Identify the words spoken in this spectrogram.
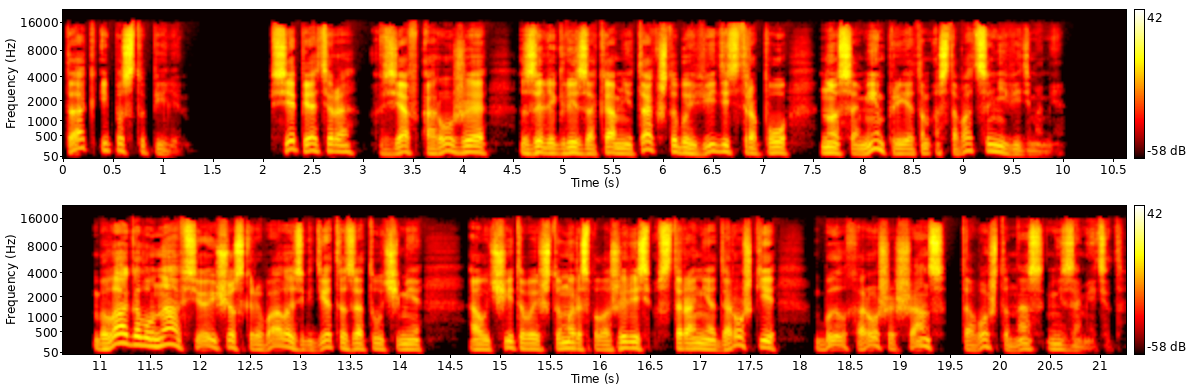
Так и поступили. Все пятеро, взяв оружие, залегли за камни так, чтобы видеть тропу, но самим при этом оставаться невидимыми. Благо луна все еще скрывалась где-то за тучами, а учитывая, что мы расположились в стороне дорожки, был хороший шанс того, что нас не заметят.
